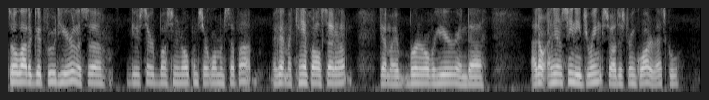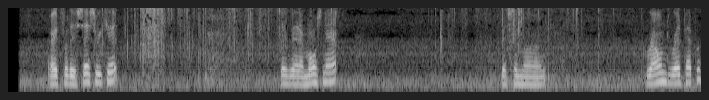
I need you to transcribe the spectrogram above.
So a lot of good food here. Let's uh, get it start busting it open, start warming stuff up. I got my camp all set up. Got my burner over here, and uh, I don't I don't see any drinks, so I'll just drink water. That's cool. All right, for the accessory kit, so we got our mouse nap. Got some uh, ground red pepper.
